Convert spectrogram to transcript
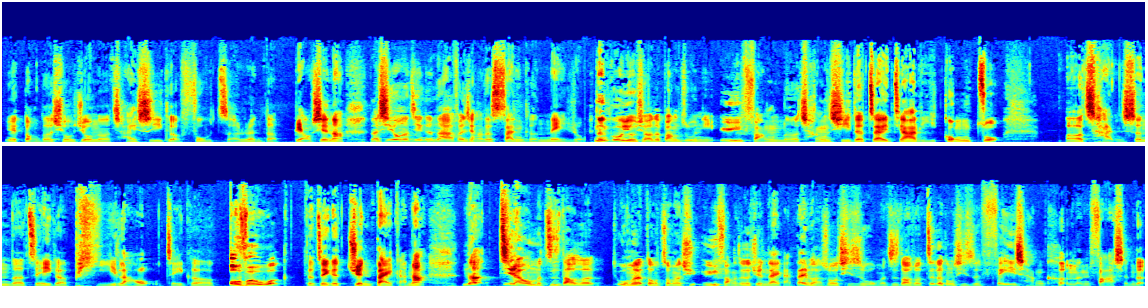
因为懂得求救呢，才是一个负责任的表现啦、那希望今天跟大家分享的这三个内容，能够有效的帮助你预防呢长期的在家里工作。而产生的这个疲劳、这个 overwork 的这个倦怠感。那那既然我们知道了，我们要懂怎么去预防这个倦怠感，代表说其实我们知道说这个东西是非常可能发生的。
